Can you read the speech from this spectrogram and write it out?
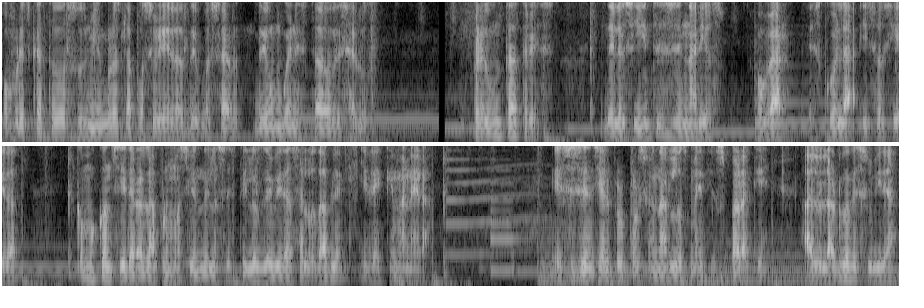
ofrezca a todos sus miembros la posibilidad de gozar de un buen estado de salud. Pregunta 3. De los siguientes escenarios, hogar, escuela y sociedad, ¿cómo considera la promoción de los estilos de vida saludable y de qué manera? Es esencial proporcionar los medios para que, a lo largo de su vida,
